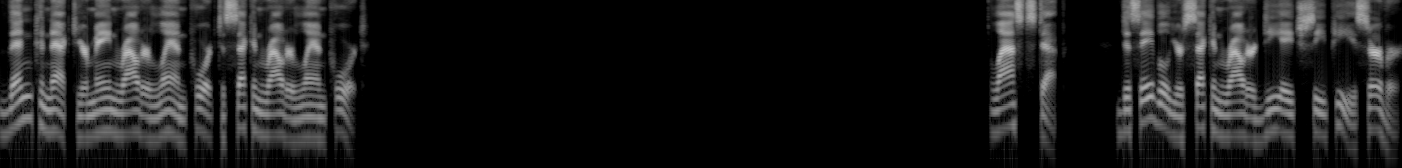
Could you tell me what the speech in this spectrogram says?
Then connect your main router LAN port to second router LAN port. Last step. Disable your second router DHCP server.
